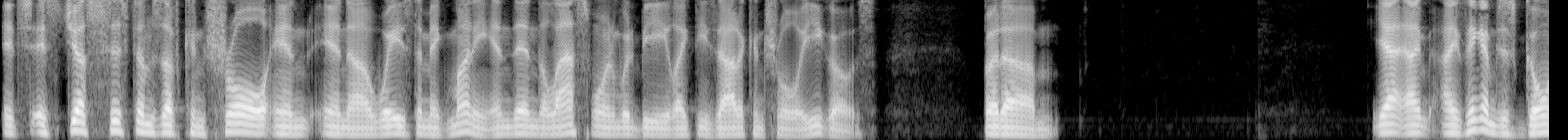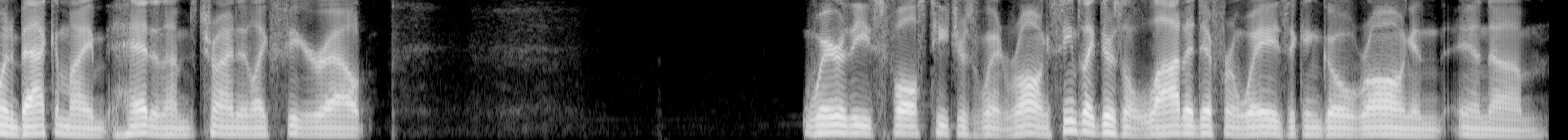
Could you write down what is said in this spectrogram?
it's it's just systems of control and and uh, ways to make money and then the last one would be like these out of control egos. But um yeah i i think i'm just going back in my head and i'm trying to like figure out where these false teachers went wrong. It seems like there's a lot of different ways it can go wrong, and and um,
